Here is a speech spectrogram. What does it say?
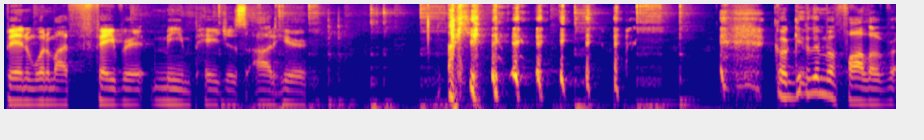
been one of my favorite meme pages out here. Go give them a follow, bro.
